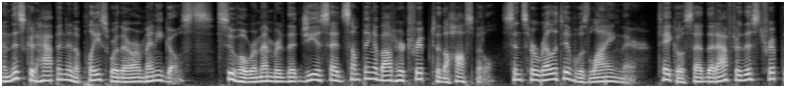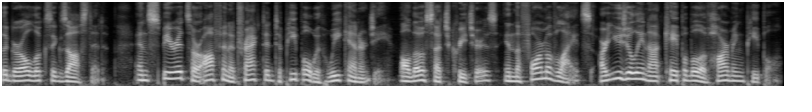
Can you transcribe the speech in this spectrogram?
And this could happen in a place where there are many ghosts. Suho remembered that Jia said something about her trip to the hospital, since her relative was lying there. Teiko said that after this trip the girl looks exhausted, and spirits are often attracted to people with weak energy, although such creatures, in the form of lights, are usually not capable of harming people.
